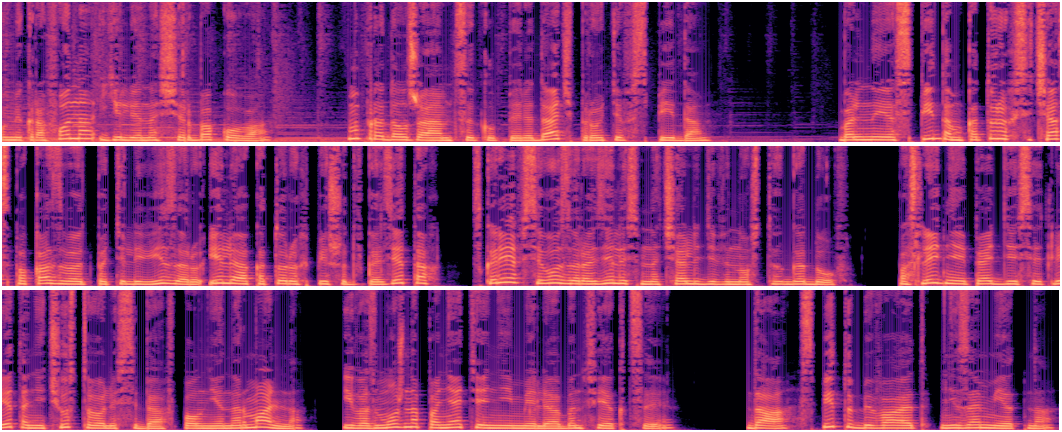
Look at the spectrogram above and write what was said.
У микрофона Елена Щербакова. Мы продолжаем цикл передач против СПИДа. Больные СПИДом, которых сейчас показывают по телевизору или о которых пишут в газетах, скорее всего заразились в начале 90-х годов. Последние 5-10 лет они чувствовали себя вполне нормально и, возможно, понятия не имели об инфекции. Да, СПИД убивает незаметно,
